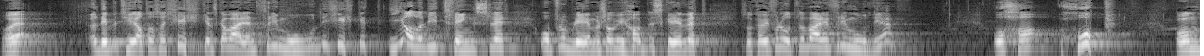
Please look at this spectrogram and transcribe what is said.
Og og Det betyr at også Kirken skal være en frimodig kirke. I alle de trengsler og problemer som vi har beskrevet, så skal vi få lov til å være frimodige og ha håp om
